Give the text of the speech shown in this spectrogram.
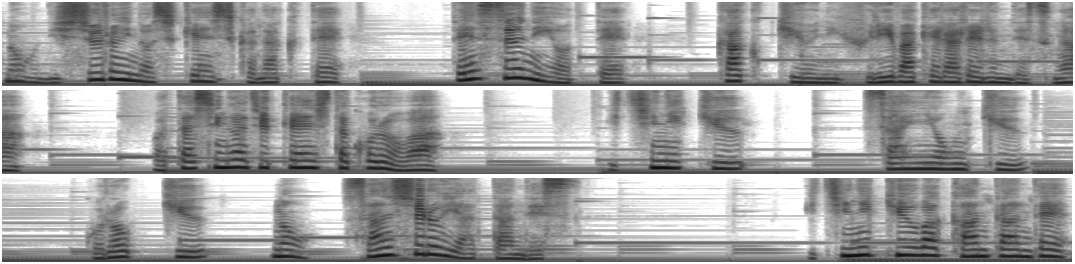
の2種類の試験しかなくて、点数によって各級に振り分けられるんですが、私が受験した頃は、1、2級、3、4級、5、6級の3種類あったんです。1、2級は簡単で、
